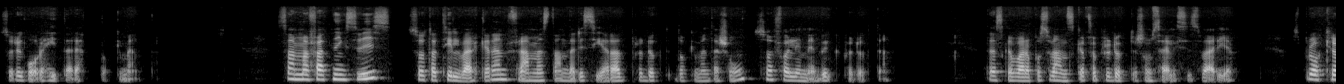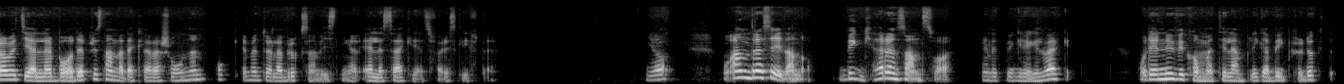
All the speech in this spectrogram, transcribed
så det går att hitta rätt dokument. Sammanfattningsvis så tar tillverkaren fram en standardiserad produktdokumentation som följer med byggprodukten. Den ska vara på svenska för produkter som säljs i Sverige. Språkkravet gäller både prestandadeklarationen och eventuella bruksanvisningar eller säkerhetsföreskrifter. Ja, å andra sidan då, byggherrens ansvar enligt byggregelverket. Och det är nu vi kommer till lämpliga byggprodukter.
